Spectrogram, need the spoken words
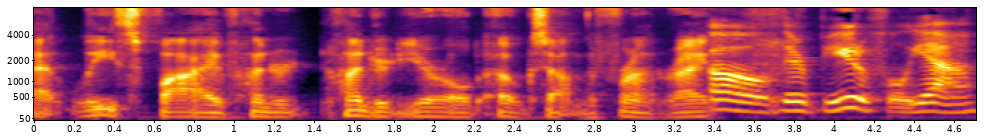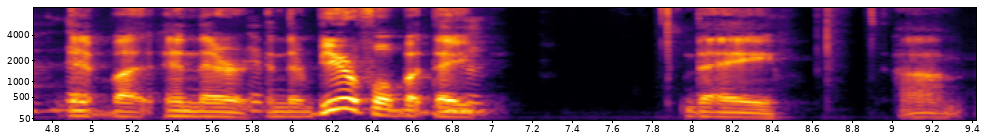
at least 500 100 year old oaks out in the front, right? Oh, they're beautiful. Yeah. They're, It- but and they're and they're beautiful, but they Mhm. they um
